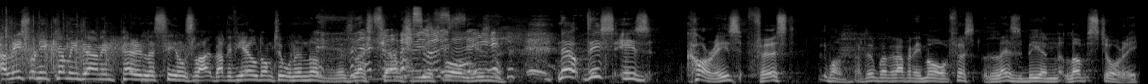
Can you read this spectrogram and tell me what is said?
At least when you're coming down in perilous heels like that, if you hold on to one another, there's less chance of you falling? Now, this is Corrie's first well, I don't know whether I have any more. First lesbian love story.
